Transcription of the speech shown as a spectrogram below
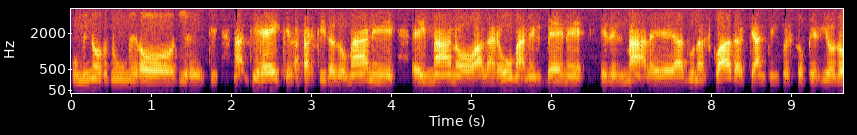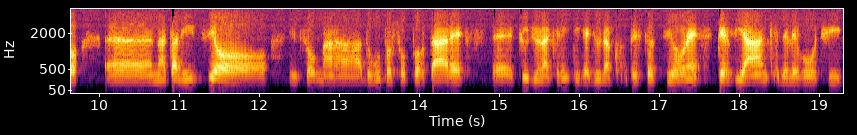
un minor numero di reti, ma direi che la partita domani è in mano alla Roma nel bene e nel male, ad una squadra che anche in questo periodo eh, natalizio insomma, ha dovuto sopportare eh, più di una critica e di una contestazione per via anche delle voci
